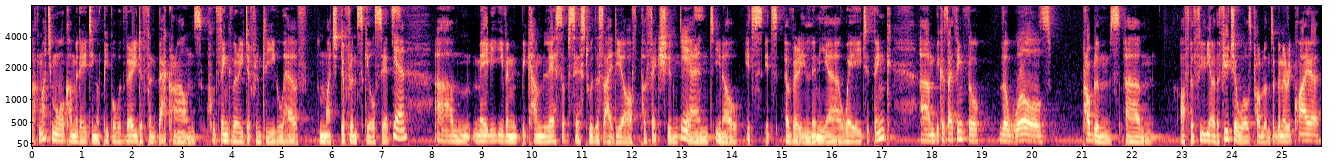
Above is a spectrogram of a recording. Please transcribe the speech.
like much more accommodating of people with very different backgrounds, who think very differently, who have much different skill sets Yeah. um, maybe even become less obsessed with this idea of perfection Yes. and you know it's it's a very linear way to think um, because I think the the world's problems um, of the you know the future world's problems are going to require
